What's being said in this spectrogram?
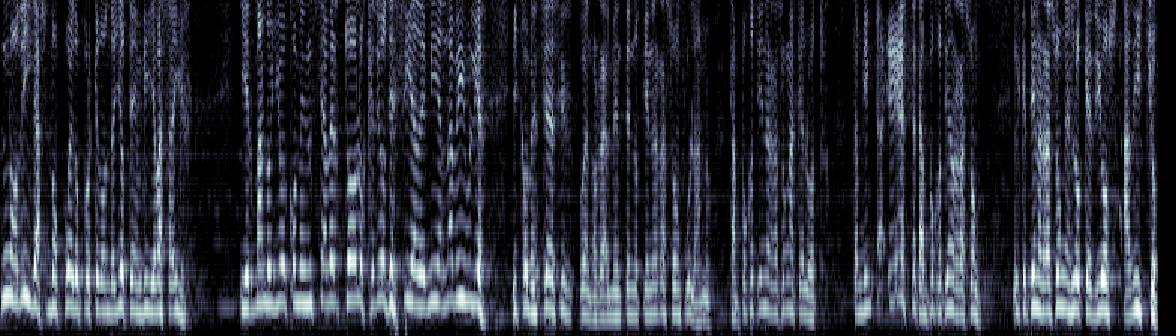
No digas, no puedo porque donde yo te envíe vas a ir. Y hermano, yo comencé a ver todo lo que Dios decía de mí en la Biblia. Y comencé a decir, bueno, realmente no tiene razón fulano. Tampoco tiene razón aquel otro. También este tampoco tiene razón. El que tiene razón es lo que Dios ha dicho.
